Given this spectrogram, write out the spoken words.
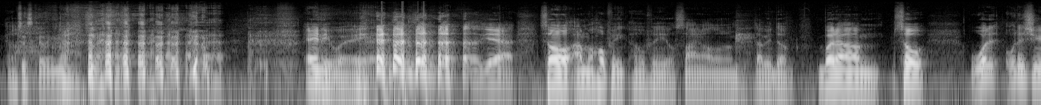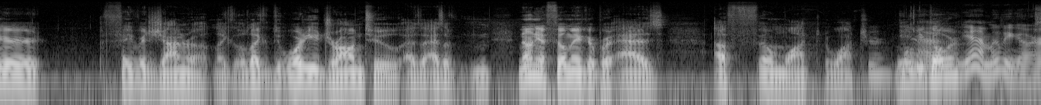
Just kidding. Anyway, yeah. So I'm hoping hopefully he'll sign all of them. That'd be dope. But um, so what what is your favorite genre? Like like what are you drawn to as a, as a not only a filmmaker but as a film watch, watcher, movie goer, Yeah, moviegoer.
